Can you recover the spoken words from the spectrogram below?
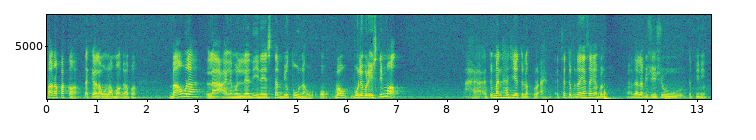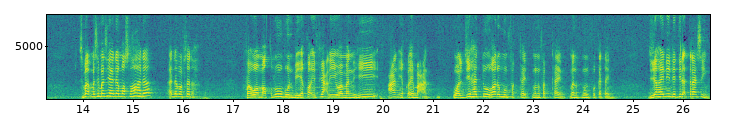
Para pakar, tak kira lah ulama ke apa. Baulah la ilmul ladina yastanbitunahu. Oh, bau boleh boleh istinbat ha, itu manhajiatul Quran. Satu benda yang sangat bagus ha, dalam isu-isu terkini. Sebab masing-masing ada masalah ada ada mafsadah. Fahuwa matlubun bi iqa'i fi'li wa manhi an iqa'i ma'an. Wal jihatu ghairu munfakkain munfakkain munfakkatain. Jihah ini dia tidak terasing.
